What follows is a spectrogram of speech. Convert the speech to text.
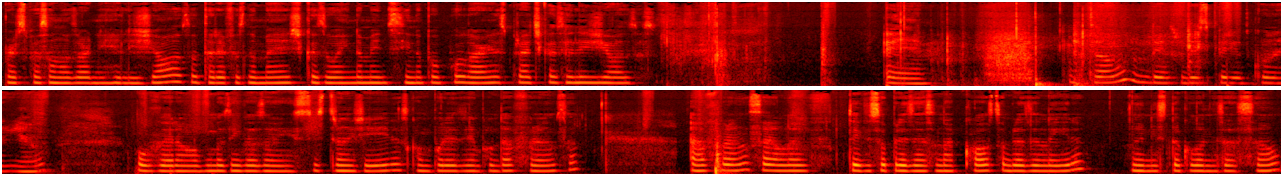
participação nas ordens religiosas, tarefas domésticas ou ainda medicina popular e as práticas religiosas. É, então, dentro desse período colonial, houveram algumas invasões estrangeiras, como por exemplo da França. A França ela teve sua presença na costa brasileira no início da colonização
